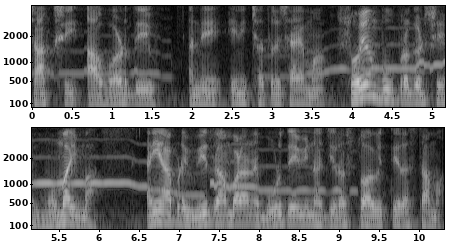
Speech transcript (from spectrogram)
સાક્ષી આ વડદેવ અને એની છત્રછાયામાં સ્વયંભૂ પ્રગટ છે મોમાઈમાં. અહીંયા આપણે વીર રામવાળા અને બુળદેવીના જે રસ્તો આવે તે રસ્તામાં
